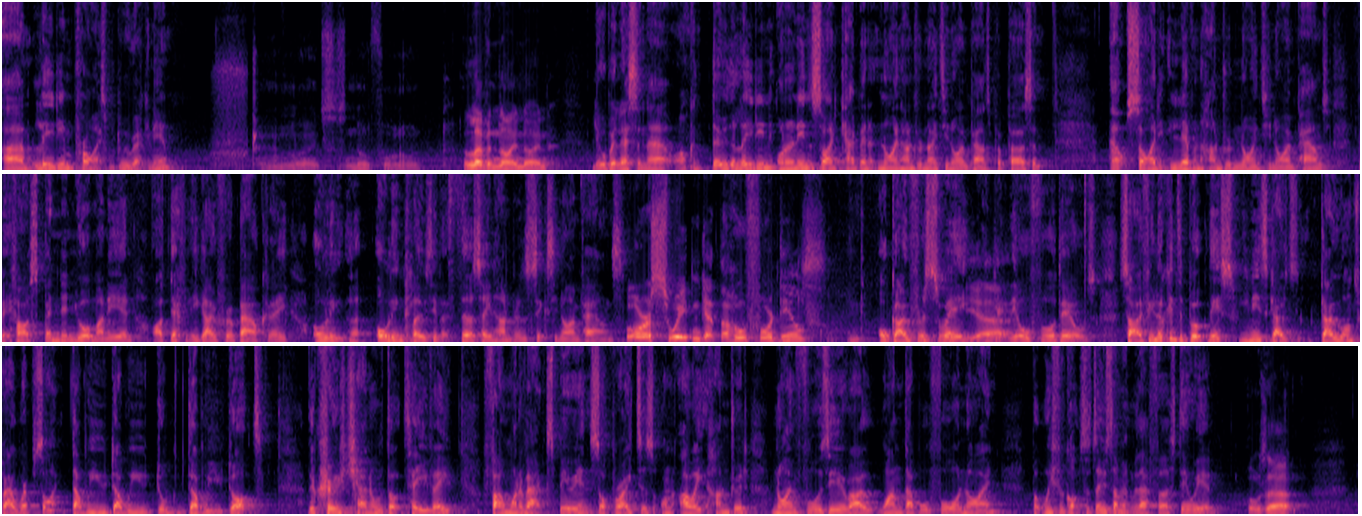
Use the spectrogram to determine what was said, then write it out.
um, leading price, what do we reckon here? 10 nights is no on. 11.99. A little bit less than that. I can do the leading on an inside cabin at £989 per person. Outside, £1,199. But if I was spending your money in, I'd definitely go for a balcony, all, in, uh, all inclusive at £1,369. Or a suite and get the whole four deals. Or go for a suite Yeah. and get the all four deals. So if you're looking to book this, you need to go, to, go onto our website, www.thecruisechannel.tv. Phone one of our experienced operators on 0800 940 1449. But we forgot to do something with our first deal, Ian. What was that?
